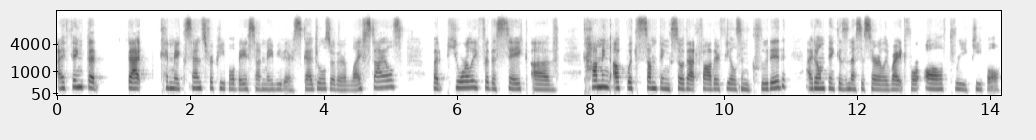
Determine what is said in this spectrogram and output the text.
I think that that can make sense for people based on maybe their schedules or their lifestyles but purely for the sake of coming up with something so that father feels included, I don't think is necessarily right for all three people.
